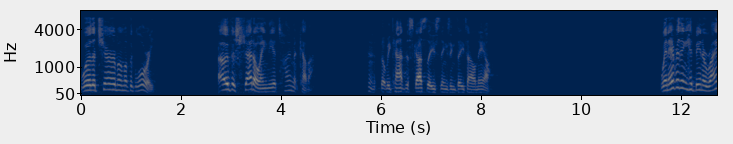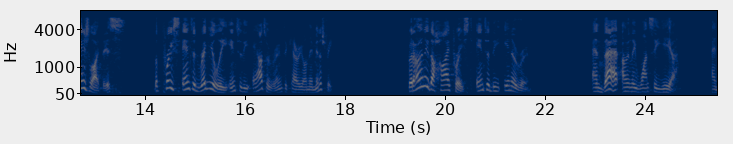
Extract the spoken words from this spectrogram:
were the cherubim of the glory, overshadowing the atonement cover. but we can't discuss these things in detail now. When everything had been arranged like this, the priests entered regularly into the outer room to carry on their ministry. But only the high priest entered the inner room, and that only once a year, and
